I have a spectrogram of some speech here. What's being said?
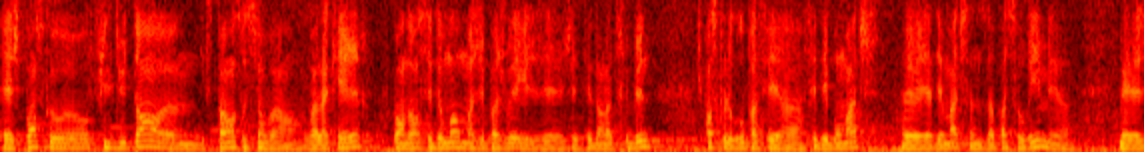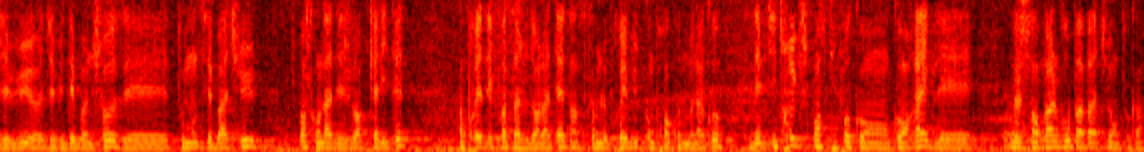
Et je pense qu'au fil du temps, euh, l'expérience aussi, on va, l'acquérir. Pendant ces deux mois où moi j'ai pas joué, j'étais dans la tribune. Je pense que le groupe a fait, a fait des bons matchs. Euh, il y a des matchs, ça nous a pas souri, mais, mais j'ai vu, j'ai vu des bonnes choses et tout le monde s'est battu. Je pense qu'on a des joueurs de qualité. Après, des fois, ça joue dans la tête. Hein. C'est comme le premier but qu'on prend contre Monaco. C'est des petits trucs, je pense qu'il faut qu'on règle. Et je ne sens pas le groupe abattu, en tout cas.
